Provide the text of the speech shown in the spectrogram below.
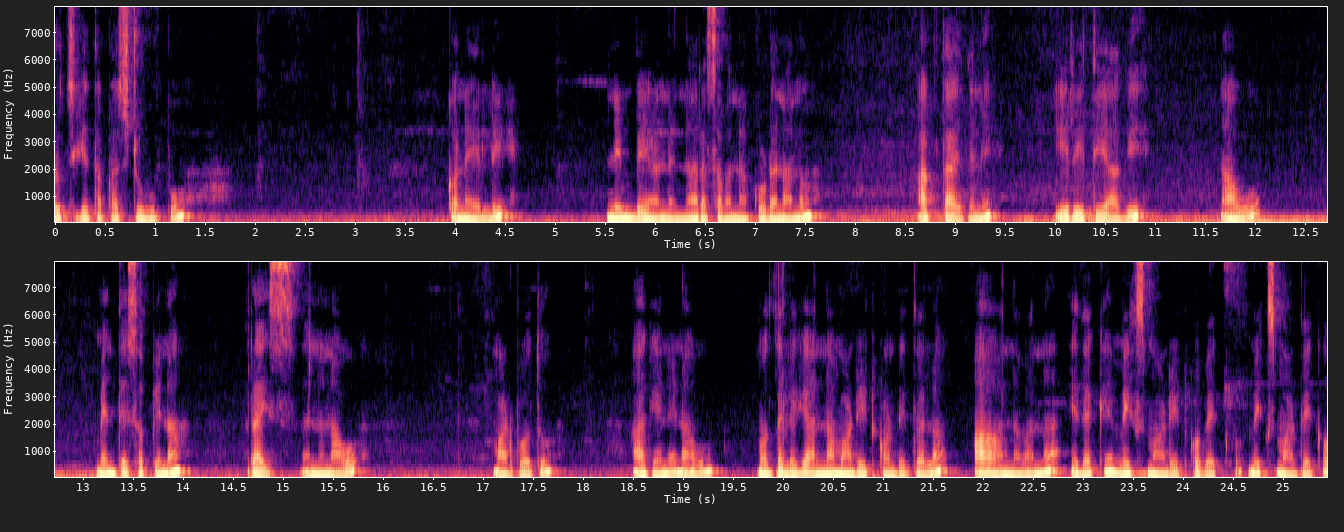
ರುಚಿಗೆ ತಕ್ಕಷ್ಟು ಉಪ್ಪು. ಕೊನೆಯಲ್ಲಿ ನಿಂಬೆ ಹಣ್ಣಿನ ರಸವನ್ನು ಕೂಡ ನಾನು ಹಾಕ್ತಾಯಿದ್ದೀನಿ ಈ ರೀತಿಯಾಗಿ ನಾವು ಮೆಂತ್ಯ ಸೊಪ್ಪಿನ ರೈಸನ್ನು ನಾವು ಮಾಡ್ಬೋದು. ಹಾಗೆಯೇ ನಾವು ಮೊದಲಿಗೆ ಅನ್ನ ಮಾಡಿ ಇಟ್ಕೊಂಡಿದ್ವಲ್ಲ ಆ ಅನ್ನವನ್ನು ಇದಕ್ಕೆ ಮಿಕ್ಸ್ ಮಾಡಿ ಇಟ್ಕೋಬೇಕು. ಮಿಕ್ಸ್ ಮಾಡಬೇಕು.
